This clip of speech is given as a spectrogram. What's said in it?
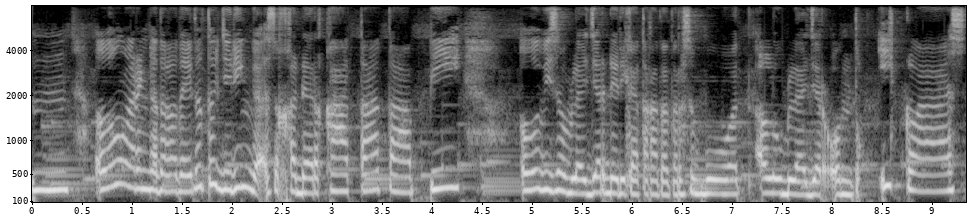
hmm, lo ngeluarin kata-kata itu tuh jadi nggak sekedar kata tapi lu bisa belajar dari kata-kata tersebut, lu belajar untuk ikhlas,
